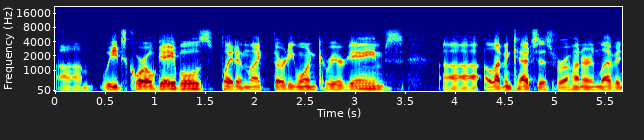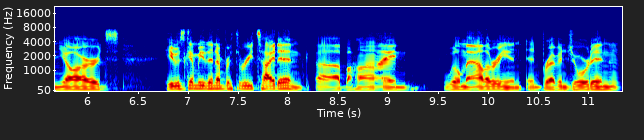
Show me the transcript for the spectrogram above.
Um, leaves Coral Gables, played in like 31 career games, uh, 11 catches for 111 yards. He was going to be the number three tight end uh, behind Will Mallory and, and Brevin Jordan.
